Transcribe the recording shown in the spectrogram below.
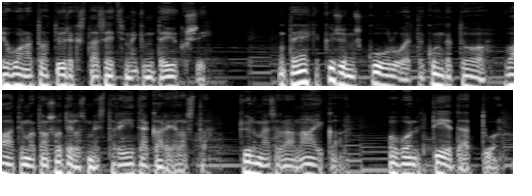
jo vuonna 1971 mutta ehkä kysymys kuuluu, että kuinka tuo vaatimaton sotilasmestari Itä-Karjalasta kylmän sodan aikaan on voinut tietää tuon.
